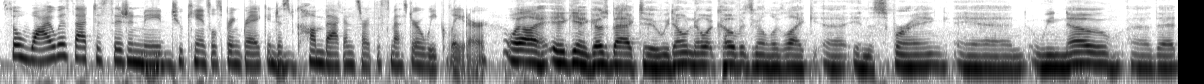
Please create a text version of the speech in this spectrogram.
So, why was that decision made mm-hmm. to cancel spring break and just mm-hmm. come back and start the semester a week later? Well, again, it goes back to we don't know what COVID is going to look like uh, in the spring, and we know uh, that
